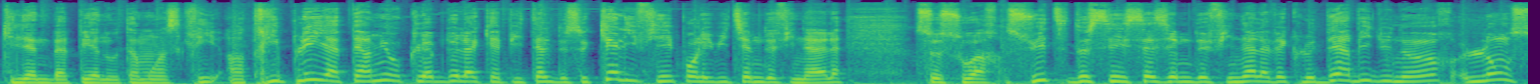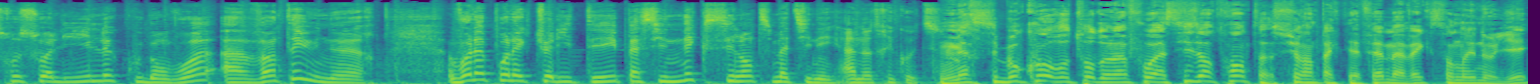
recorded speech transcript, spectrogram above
Kylian Mbappé a notamment inscrit un triplé et a permis au club de la capitale de se qualifier pour les huitièmes de finale. Ce soir, suite de ces 16e de finale avec le derby du Nord, Lens reçoit Lille, coup d'envoi à 21h. Voilà pour l'actualité. Passez une excellente matinée à notre écoute. Merci beaucoup. Retour de l'info à 6h30 sur Impact FM avec Sandrine Ollier.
